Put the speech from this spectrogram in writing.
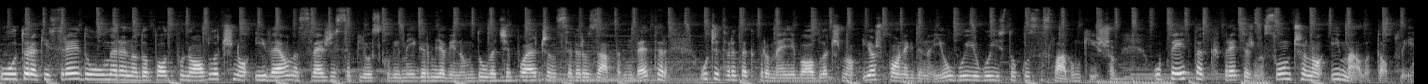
U utorak i sredu umereno do potpuno oblačno i veoma sveže sa pljuskovima i grmljavinom. Duvaće pojačan severozapadni vetar, u četvrtak promenljivo oblačno, još ponegde na jugu i jugoistoku sa slabom kišom. U petak pretežno sunčano i malo toplije.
